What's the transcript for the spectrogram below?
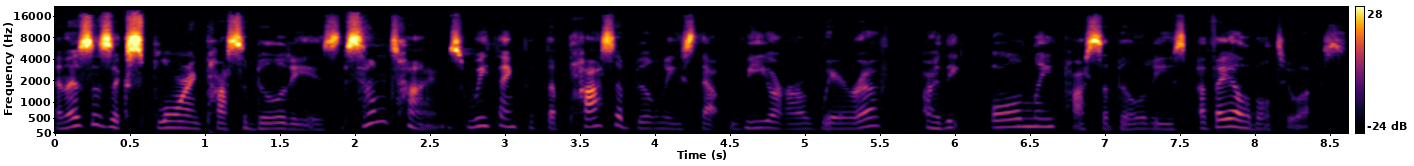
And this is exploring possibilities. Sometimes we think that the possibilities that we are aware of are the only possibilities available to us.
